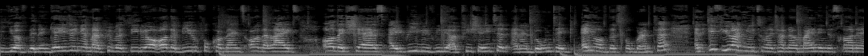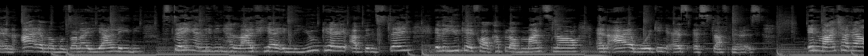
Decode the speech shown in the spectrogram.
You have been engaging in my previous video, all the beautiful comments, all the likes, all the shares. I really really appreciate it and i don't take any of this for granted. And if you are new to my channel my name is Gaone and i am a Motswana young lady staying and living her life here in the uk i've been staying in the uk for a couple of months now and i am working as a staff nurse. In my channel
